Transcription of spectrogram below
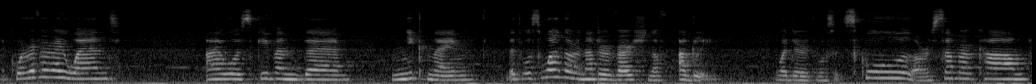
like wherever I went I was given the nickname that was one or another version of ugly whether it was at school or summer camp.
